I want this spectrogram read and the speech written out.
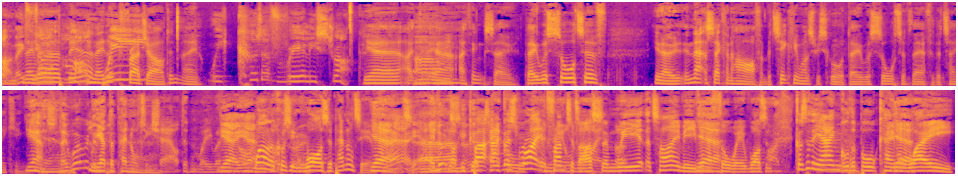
apart. They they fell were, apart. yeah, they And looked we- fragile, didn't they? We could have really struck. Yeah, I, Um, yeah, I think so. They were sort of, you know, in that second half, and particularly once we scored, they were sort of there for the taking. Yeah, Yeah. they were. We had the bit. penalty shout, didn't we? when Yeah, Arnie yeah. Well, of course, it was a penalty. of Yeah, course. yeah. It looked like a good but it was right in, in front real of us, and we at the time even Yeah. thought it wasn't because of the angle the ball came Yeah. away.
